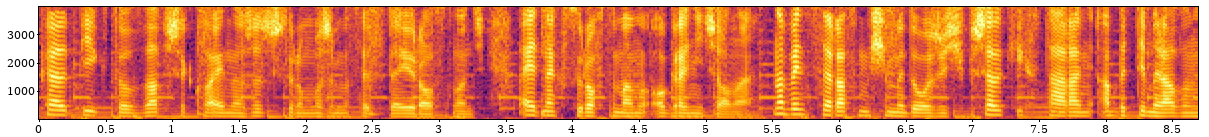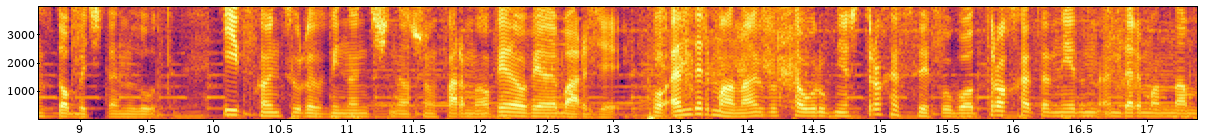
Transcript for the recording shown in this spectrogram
kelpik to zawsze kolejna rzecz, którą możemy sobie tutaj rosnąć, a jednak surowce mamy ograniczone. No więc teraz musimy dołożyć wszelkich starań, aby tym razem zdobyć ten lód. i w końcu rozwinąć naszą farmę o wiele, o wiele bardziej. Po Endermanach zostało również trochę syfu, bo trochę ten jeden Enderman nam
